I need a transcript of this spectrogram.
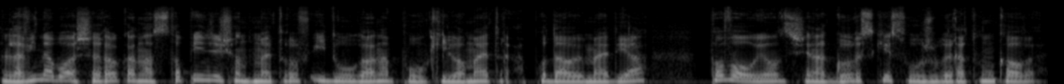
Lawina była szeroka na 150 metrów i długa na pół kilometra, podały media, powołując się na górskie służby ratunkowe.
